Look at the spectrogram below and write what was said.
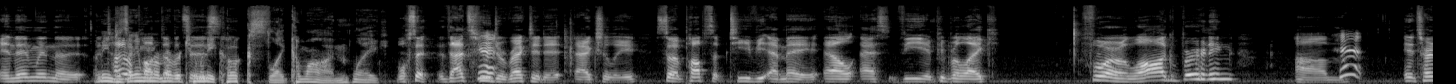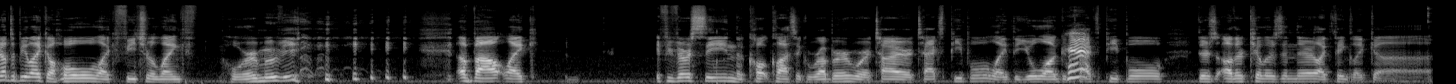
And then when the, the I mean, does title anyone popped up, remember it too many cooks? Like, come on, like well, so that's who directed it, actually. So it pops up TVMA LSV, and people are like, for a log burning? Um, and it turned out to be like a whole like feature length horror movie about like if you've ever seen the cult classic Rubber, where a tire attacks people, like the Yule log attacks people. There's other killers in there, like think like uh,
